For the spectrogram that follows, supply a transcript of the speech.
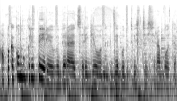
А по какому критерию выбираются регионы, где будут вестись работы?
